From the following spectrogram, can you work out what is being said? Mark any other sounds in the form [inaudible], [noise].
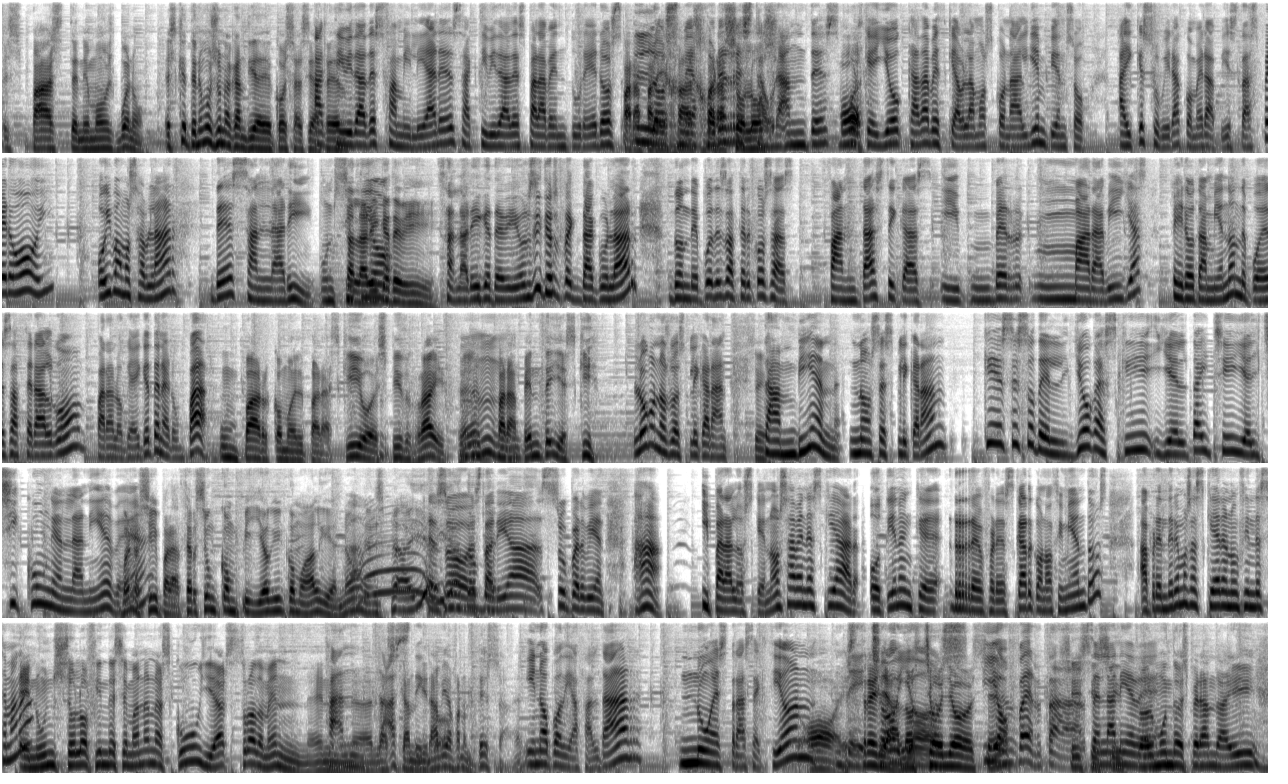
spas, tenemos, bueno, es que tenemos una cantidad de cosas de hacer. Actividades familiares, actividades para aventureros, Para los mejores para restaurantes, Oh. porque yo cada vez que hablamos con alguien pienso, hay que subir a comer a pistas. Pero hoy, hoy vamos a hablar de San Larí, un sitio... Salarí que te vi. San Larí que te vi, un sitio espectacular donde puedes hacer cosas fantásticas y ver maravillas, pero también donde puedes hacer algo para lo que hay que tener un par. Un par como el para esquí o speed ride, ¿eh? Mm. parapente y esquí. Luego nos lo explicarán. Sí. También nos explicarán qué es eso del yoga esquí y el tai chi y el chi kung en la nieve. Bueno, ¿eh? sí, para hacerse un compi yogi como alguien, ¿no? Es- [laughs] ahí, Eso estaría súper bien. Ah, y para los que no saben esquiar o tienen que refrescar conocimientos, aprenderemos a esquiar en un fin de semana. En un solo fin de semana nascú y Astrodomen, en eh, la Fantástico. Escandinavia francesa. ¿eh? Y no podía faltar nuestra sección Oh, de estrella, chollos, los chollos. y ¿eh? ofertas Sí, sí, en la nieve. Todo el mundo esperando ahí.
